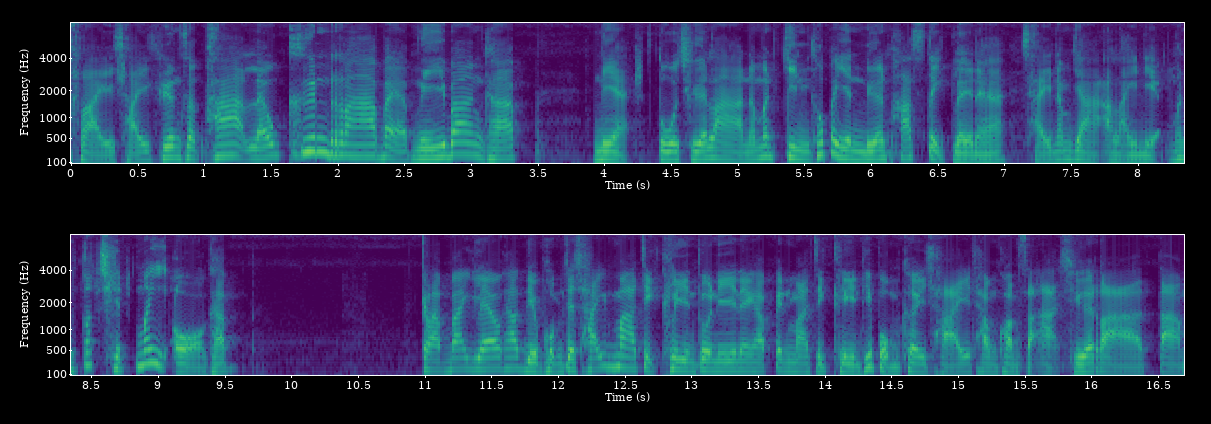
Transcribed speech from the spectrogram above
ใครใช้เครื่องซักผ้าแล้วขึ้นราแบบนี้บ้างครับเนี่ยตัวเชื้อรานะมันกินเข้าไปยันเนื้อพลาสติกเลยนะฮะใช้น้ำยาอะไรเนี่ยมันก็เช็ดไม่ออกครับ กลับมาอีกแล้วครับ เดี๋ยวผมจะใช้ Magic Clean ตัวนี้นะครับ เป็น Magic Clean ที่ผมเคยใช้ทำความสะอาดเชื้อราตาม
